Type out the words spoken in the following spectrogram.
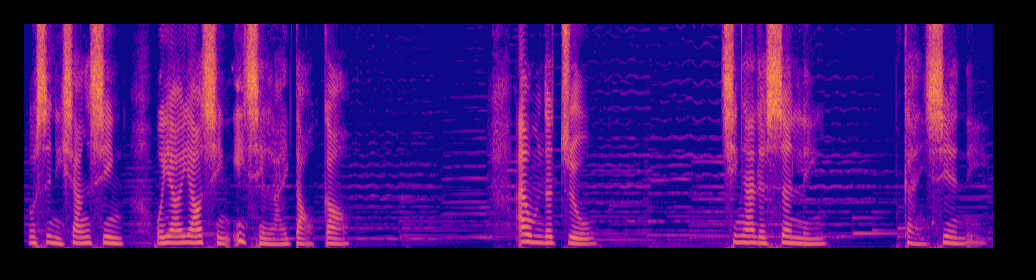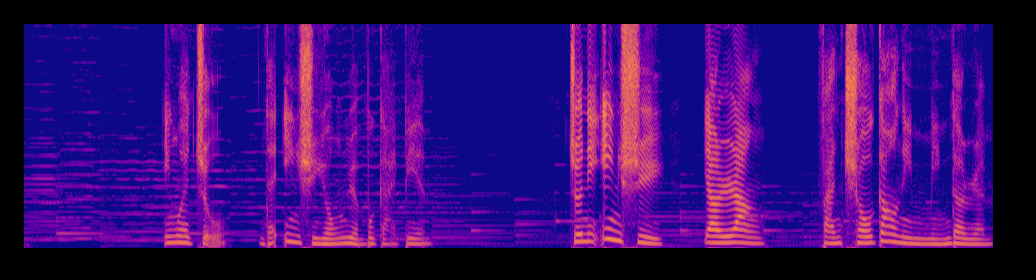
若是你相信，我要邀请一起来祷告。爱我们的主，亲爱的圣灵，感谢你。因为主，你的应许永远不改变。主，你应许要让凡求告你名的人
